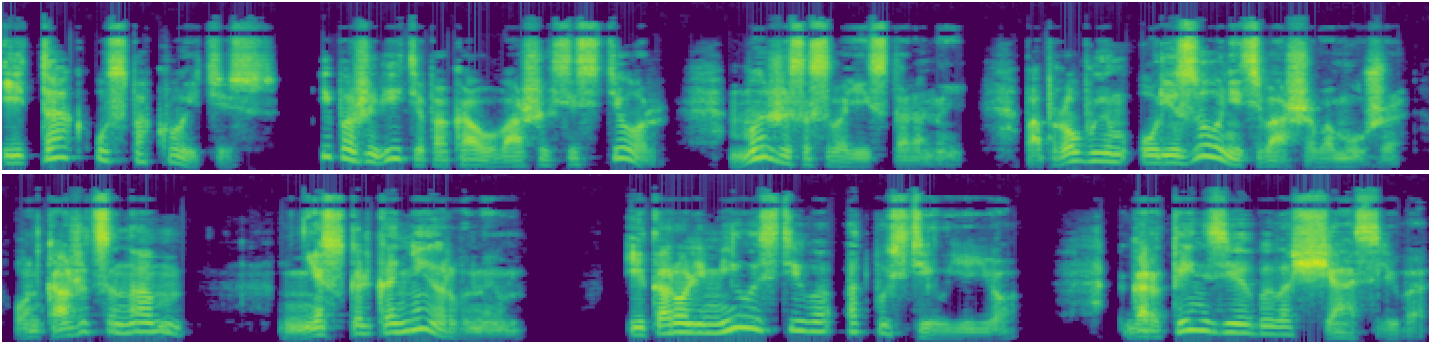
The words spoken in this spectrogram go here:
Итак, успокойтесь и поживите пока у ваших сестер. Мы же со своей стороны попробуем урезонить вашего мужа. Он кажется нам несколько нервным. И король милостиво отпустил ее. Гортензия была счастлива.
